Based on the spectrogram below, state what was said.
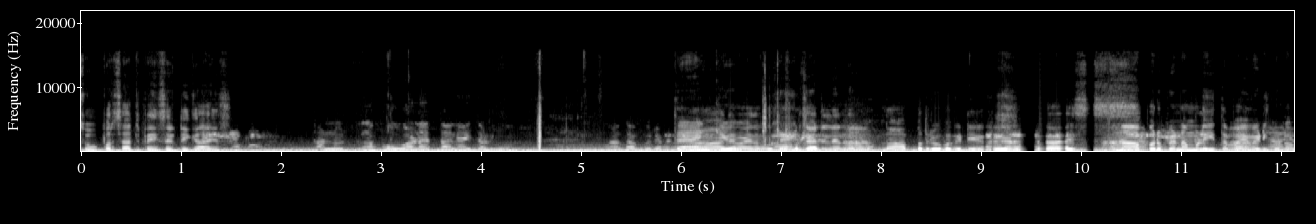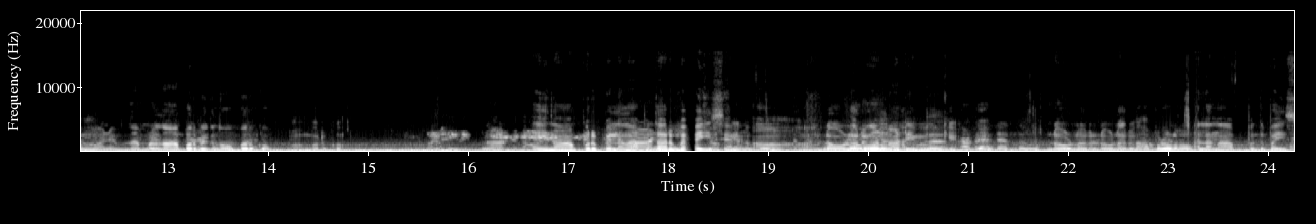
സൂപ്പർ ചാറ്റ് പൈസ കിട്ടി ഗായ്സ് കണ്ണൂർക്ക് ഇങ്ങ് പോവാണ് എത്താനായി തുടങ്ങി. നാപ്പത് രൂപ കിട്ടിയിരിക്കുകയാണ്. നാപ്പത് രൂപ നമ്മൾ ഈത്തപ്പായം മേടിക്കൂട്ടോ. നമ്മൾ നാപ്പത് രൂപയ്ക്ക് നോമ്പർക്കും നമ്പർക്കും ഏയ് നാപ്പത് റുപ്യ അല്ല നാപ്പത്തി ആറ് പൈസ ഡോളർ ചെയ്യുമ്പോൾ ഓക്കെ ഡോളർ ഡോളർ അല്ല നാപ്പത് പൈസ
